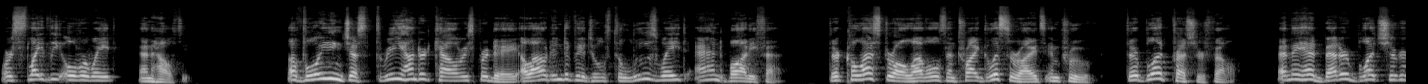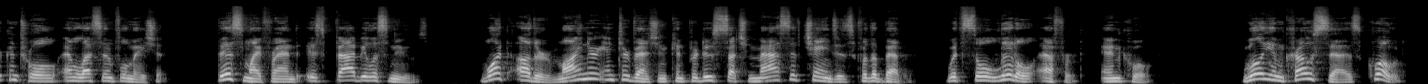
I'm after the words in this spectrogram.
or slightly overweight and healthy. Avoiding just 300 calories per day allowed individuals to lose weight and body fat. Their cholesterol levels and triglycerides improved, their blood pressure fell, and they had better blood sugar control and less inflammation. This, my friend, is fabulous news. What other minor intervention can produce such massive changes for the better with so little effort? William Kraus says, quote,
